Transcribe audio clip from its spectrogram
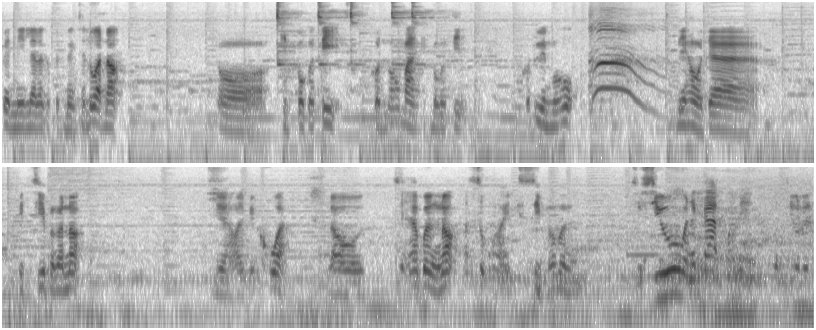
เป็นนี้แล้วก็เป็นเมืองจรวดเนาะก็กินปกติ คนทั่วบางกินปกติ คนอื่นบ่ฮู้นี่เราจะปิดชิปมันกันเนาะเดี๋ยวเราจะไปคั่วเราจะให้เบิ่งเนาะสุกหน่อยสิบมาเบิ่ง ชิวๆบรรยากาศพวกนี้ชิวๆเลย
